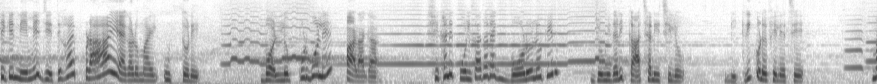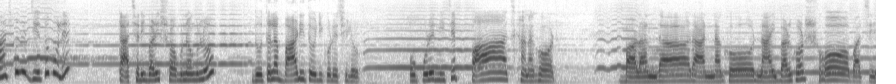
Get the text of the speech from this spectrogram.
থেকে নেমে যেতে হয় প্রায় এগারো মাইল উত্তরে। বল্লভপুর বলে পাড়াগা। সেখানে কলকাতার এক বড় লোকের জমিদারি কাছারি ছিল। বিক্রি করে ফেলেছে। মাঝে মাঝে যেত বলে কাছারি বাড়ির সংলগ্ন দোতলা বাড়ি তৈরি করেছিল। ওপরে নিচে পাঁচখানা ঘর। বারান্দা, রান্নাঘর, নাইবার ঘর সব আছে।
